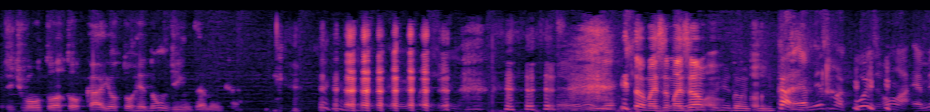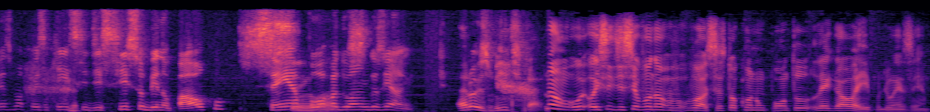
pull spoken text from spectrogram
A gente voltou a tocar e eu tô redondinho também, cara. Eu imagino. Eu imagino. Então, mas, mas é. Cara, é a mesma coisa, vamos lá, é a mesma coisa que ACDC subir no palco sem a Sim, porra Angus. do Angus Young. Aerosmith, cara. Não, o, o ACDC, eu vou, dar- vou- Vocês tocou num ponto legal aí, de um exemplo.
